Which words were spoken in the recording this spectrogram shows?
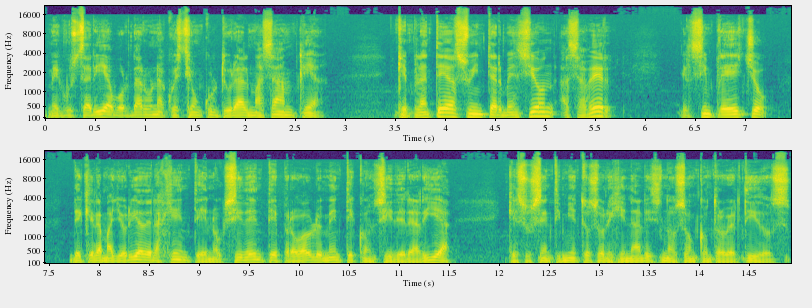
me gustaría abordar una cuestión cultural más amplia que plantea su intervención, a saber, el simple hecho de que la mayoría de la gente en Occidente probablemente consideraría que sus sentimientos originales no son controvertidos.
